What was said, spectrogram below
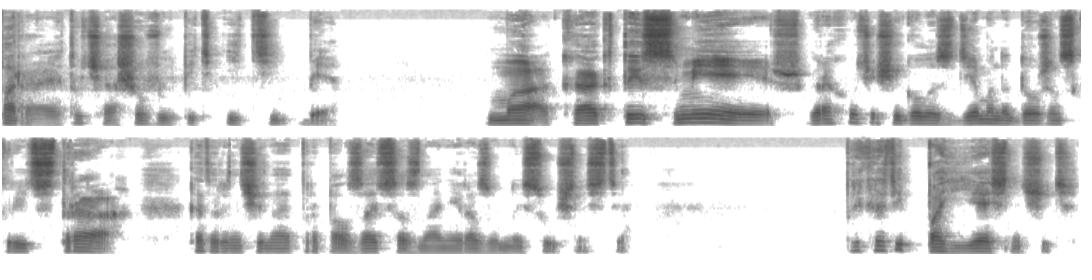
Пора эту чашу выпить и тебе. «Ма, как ты смеешь!» Грохочущий голос демона должен скрыть страх, который начинает проползать в сознании разумной сущности. Прекрати поясничать,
